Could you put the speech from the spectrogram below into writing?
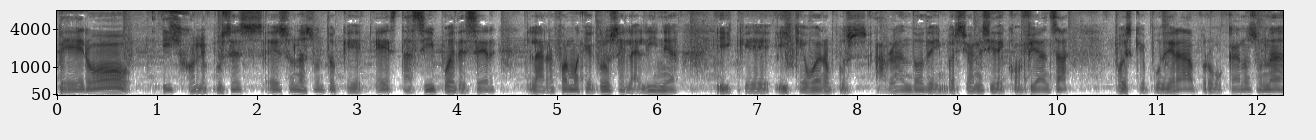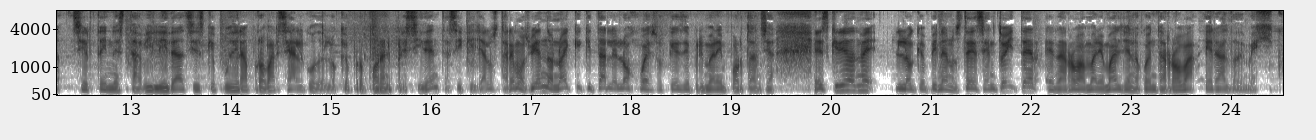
pero híjole, pues es, es un asunto que esta sí puede ser la reforma que cruce la línea y que, y que bueno, pues hablando de inversiones y de confianza, pues que pudiera provocarnos una cierta inestabilidad si es que pudiera aprobarse algo de lo que propone el presidente. Así que ya lo estaremos viendo, no hay que quitarle el ojo a eso que es de primera importancia. Escríbanme lo que opinan ustedes en Twitter, en arroba Mario Mal y en la cuenta arroba Heraldo de México.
